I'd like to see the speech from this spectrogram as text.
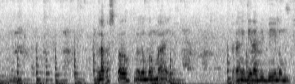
Hmm. Malakas pa oh, magandang bahay. Parang hindi nabibinom.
